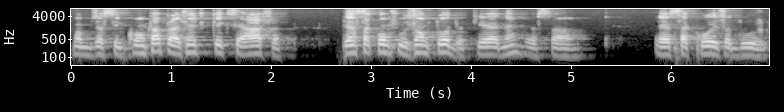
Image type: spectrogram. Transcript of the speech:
vamos dizer assim, contar para a gente o que, que, você acha dessa confusão toda, que é né, essa, essa coisa do,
